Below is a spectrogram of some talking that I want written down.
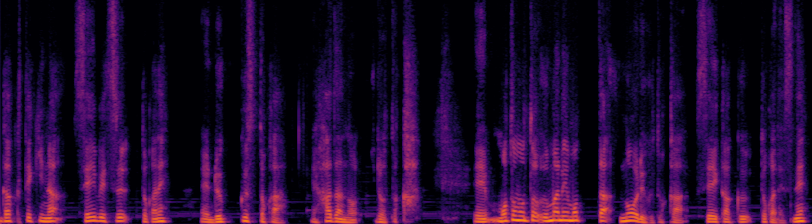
学的な性別とかね、ルックスとか、肌の色とか、もともと生まれ持った能力とか性格とかですね、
